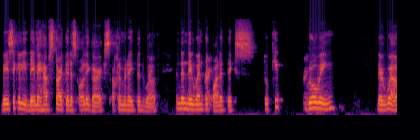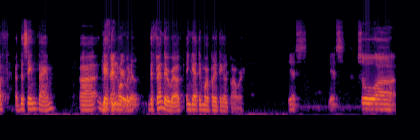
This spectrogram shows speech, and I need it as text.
Basically, they may have started as oligarchs, accumulated wealth, right. and then they went to politics to keep right. growing their wealth at the same time, uh, getting defend more poli- defend their wealth and getting more political power. Yes, yes. So uh,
